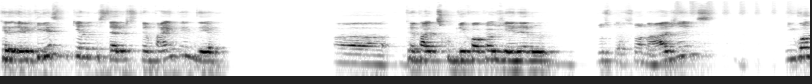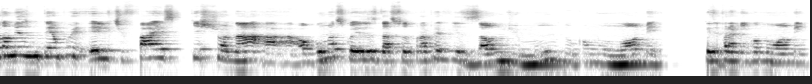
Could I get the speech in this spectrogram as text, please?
Ele cria esse pequeno mistério de tentar entender, uh, tentar descobrir qual é o gênero dos personagens, enquanto ao mesmo tempo ele te faz questionar algumas coisas da sua própria visão de mundo como um homem. Quer dizer, para mim, como um homem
